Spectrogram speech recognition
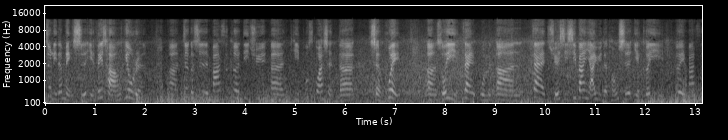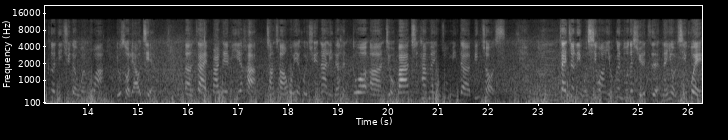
这里的美食也非常诱人。嗯、这个是巴斯克地区呃吉布斯瓜省的省会。呃，所以在我们呃在学习西班牙语的同时，也可以对巴斯克地区的文化有所了解。呃，在巴德维耶哈，常常我也会去那里的很多呃酒吧吃他们的 pinchos。嗯，在这里，我希望有更多的学子能有机会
